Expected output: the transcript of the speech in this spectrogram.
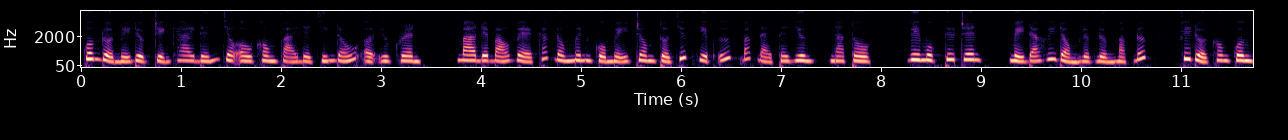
quân đội Mỹ được triển khai đến châu Âu không phải để chiến đấu ở Ukraine, mà để bảo vệ các đồng minh của Mỹ trong Tổ chức Hiệp ước Bắc Đại Tây Dương, NATO. Vì mục tiêu trên, Mỹ đã huy động lực lượng mặt đất, phi đội không quân,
